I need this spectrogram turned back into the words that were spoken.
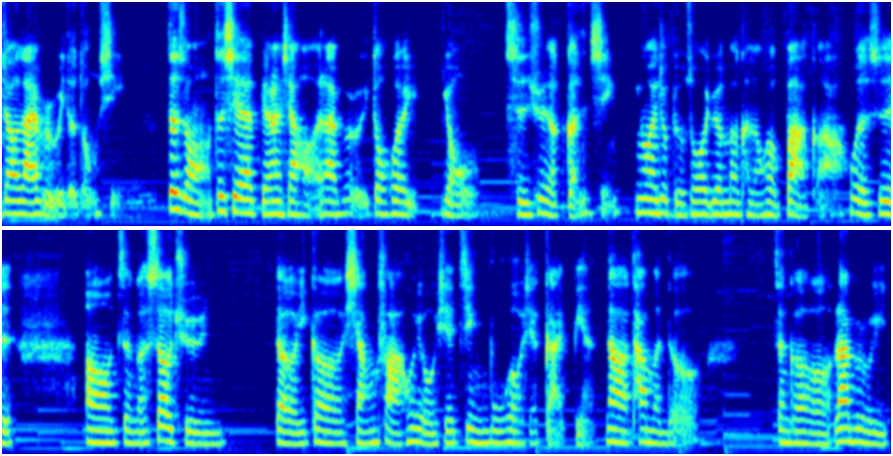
叫 library 的东西。这种这些别人写好的 library 都会有持续的更新，因为就比如说原本可能会有 bug 啊，或者是嗯、整个社群的一个想法会有一些进步，会有一些改变，那他们的。整个 library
